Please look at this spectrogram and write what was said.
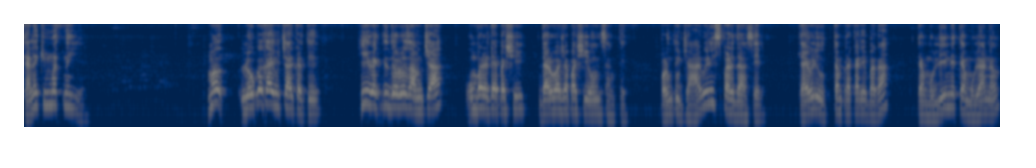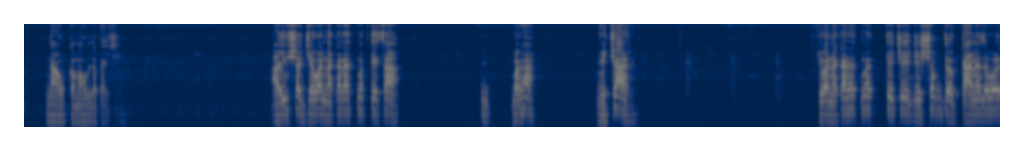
त्याला किंमत नाही आहे मग लोक काय विचार करतील? ही व्यक्ती दररोज आमच्या उंबरट्यापाशी दरवाजापाशी येऊन सांगते. परंतु ज्यावेळी स्पर्धा असेल त्यावेळी उत्तम प्रकारे बघा त्या मुलीने त्या मुलानं नाव कमावलं पाहिजे. आयुष्यात जेव्हा नकारात्मकतेचा बघा विचार किंवा नकारात्मकतेचे जे शब्द कानाजवळ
